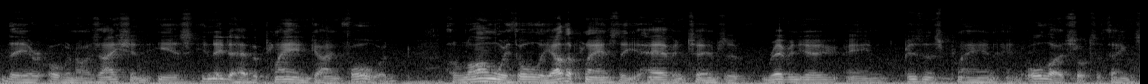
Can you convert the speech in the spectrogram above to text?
their organisation is you need to have a plan going forward along with all the other plans that you have in terms of revenue and business plan and all those sorts of things,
